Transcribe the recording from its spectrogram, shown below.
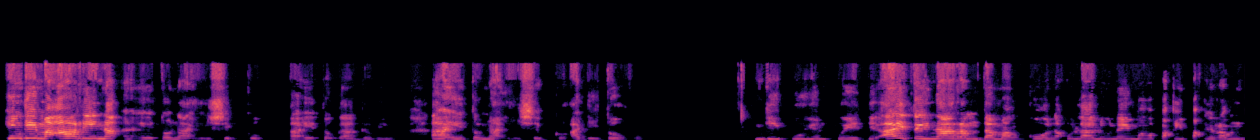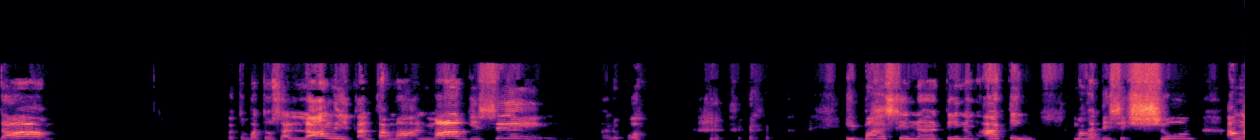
Hindi maari na, ah, ito naisip ko. Ah, ito gagawin ko. Ah, ito naisip ko. Ah, dito ko. Hindi po yun pwede. Ah, ito'y naramdaman ko. Naku, lalo na yung mga pakipakiramdam. Bato-bato sa langit, ang tamaan, magising. Ano po? ibase natin ang ating mga desisyon, ang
